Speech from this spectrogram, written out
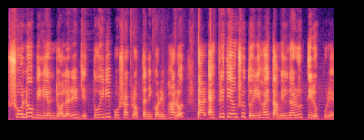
ষোলো বিলিয়ন ডলারের যে তৈরি পোশাক রপ্তানি করে ভারত, তার এক তৃতীয়াংশ তৈরি হয় তামিলনাড়ুর তিরুপুরে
